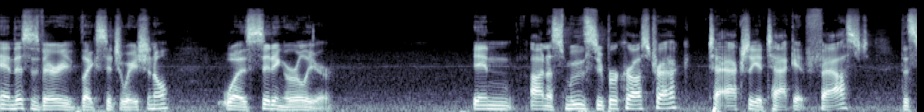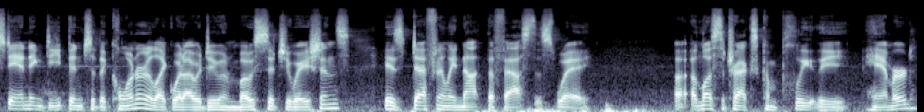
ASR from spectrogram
and this is very like situational, was sitting earlier. In on a smooth supercross track to actually attack it fast, the standing deep into the corner, like what I would do in most situations, is definitely not the fastest way. Uh, unless the track's completely hammered,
